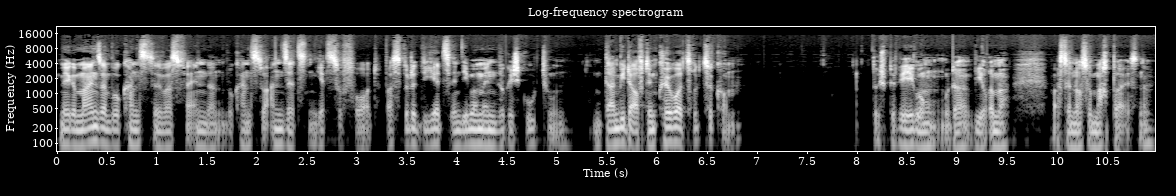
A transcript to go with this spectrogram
mir gemeinsam, wo kannst du was verändern, wo kannst du ansetzen, jetzt sofort. Was würde dir jetzt in dem Moment wirklich gut tun? Und dann wieder auf den Körper zurückzukommen. Durch Bewegung oder wie auch immer, was dann noch so machbar ist. Ne?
